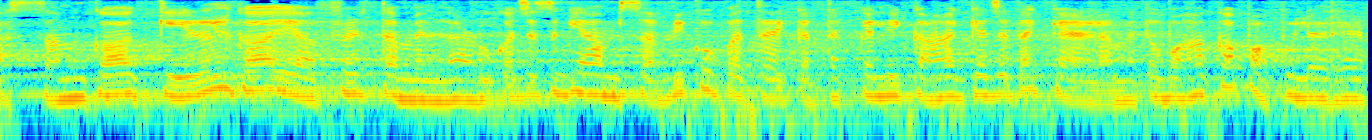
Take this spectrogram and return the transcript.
असम का, केरल का या फिर तमिलनाडु का? जैसे कि हम सभी को पता है कथकली कहाँ किया जाता है? केरला में। तो वहाँ का पॉपुलर है।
